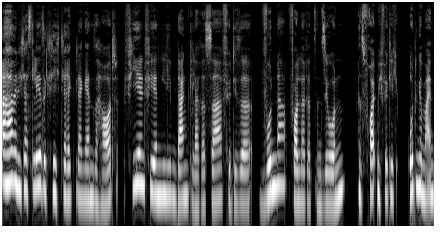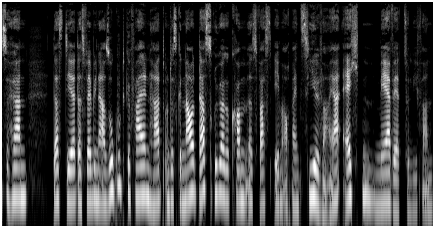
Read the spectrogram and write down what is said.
Ah, wenn ich das lese, kriege ich direkt wieder Gänsehaut. Vielen, vielen lieben Dank, Larissa, für diese wundervolle Rezension. Es freut mich wirklich ungemein zu hören, dass dir das Webinar so gut gefallen hat und es genau das rübergekommen ist, was eben auch mein Ziel war, ja, echten Mehrwert zu liefern.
